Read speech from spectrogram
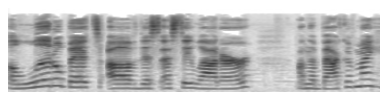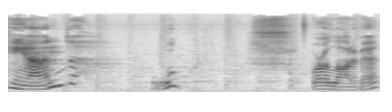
a little bit of this Estee Lauder on the back of my hand. Ooh. Or a lot of it.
